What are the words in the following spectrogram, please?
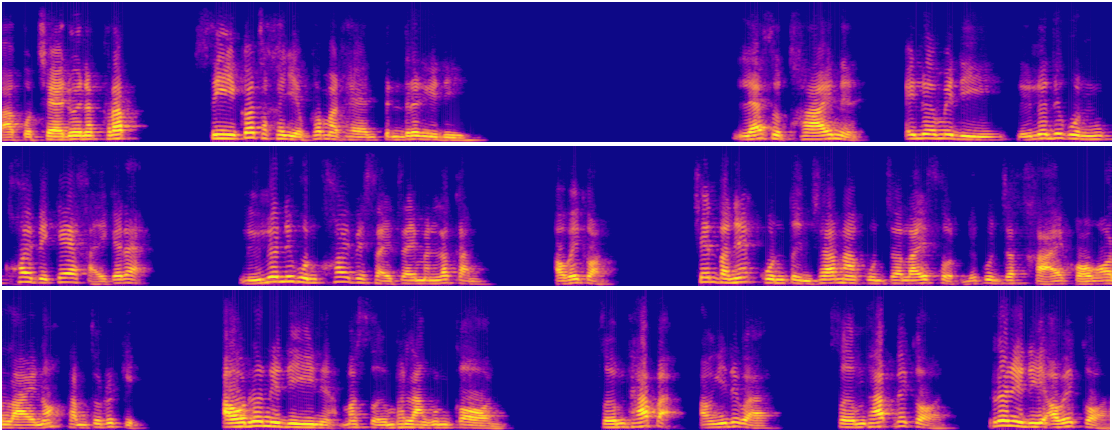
ฝากกดแชร์ด้วยนะครับซีก็จะขยับเข้ามาแทนเป็นเรื่องดีๆและสุดท้ายเนี่ย ไอ้เรื่องไม่ดี หรือเรื่องที่คุณค่อยไปแก้ไขก็ได้ หรือเรื่องที่คุณค่อยไปใส่ใจมันละกัน เอาไว้ก่อน เช่นตอนนี้คุณตื่นเช้ามาคุณจะไลฟ์สด หรือคุณจะขายของออนไลน์เนาะทำธุรกิจ เอาเรื่องดีๆเนี่ยมาเสริมพลังคุณก่อน เสริมทัพอะเอางี้ดีกว่า เสริมทัพไว้ก่อน เรื่องดีๆเอาไว้ก่อน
